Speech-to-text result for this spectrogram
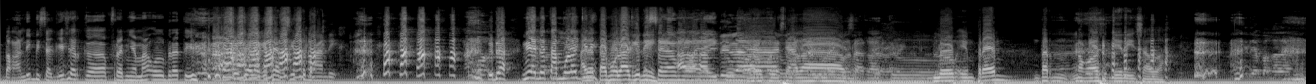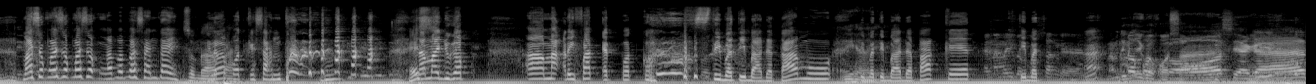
Bang Andi bisa geser ke frame-nya Maul berarti. Boleh geser situ Bang Andi. Udah, ini ada tamu lagi Ada nih. tamu lagi nih. Assalamualaikum warahmatullahi Waalaikumsalam. wabarakatuh. Belum imprem, ntar nongol sendiri Insya Allah. Masuk masuk masuk, nggak apa-apa santai. Nggak Ini podcast santai. Nama juga uh, Makrifat at podcast. Tiba-tiba ada tamu, Iya, tiba-tiba ada paket, namanya juga tiba kosan kan. Hah? Namanya Namanya juga juga kosan. kos ya kan.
